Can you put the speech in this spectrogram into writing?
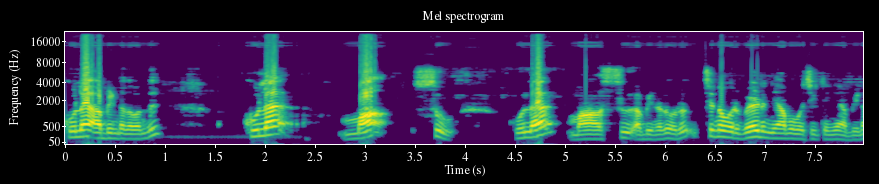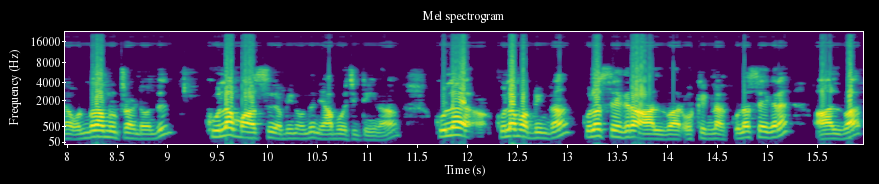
குல அப்படின்றத வந்து குல மா சு. குல மாசு அப்படின்றது ஒரு சின்ன ஒரு வேர்டு ஞாபகம் வச்சுக்கிட்டீங்க அப்படின்னா ஒன்பதாம் நூற்றாண்டு வந்து குல மாசு அப்படின்னு வந்து ஞாபகம் வச்சுக்கிட்டீங்கன்னா குல குலம் அப்படின்னா குலசேகர ஆழ்வார். ஓகேங்களா? குலசேகர ஆழ்வார்.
